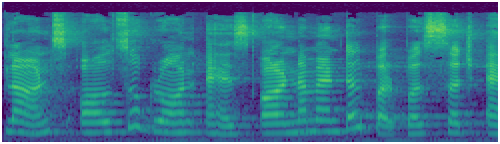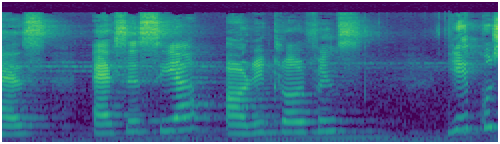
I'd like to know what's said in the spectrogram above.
Plants also grown as ornamental purpose such as acacia auriculiformis ये कुछ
